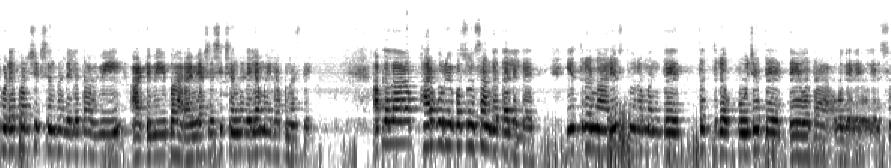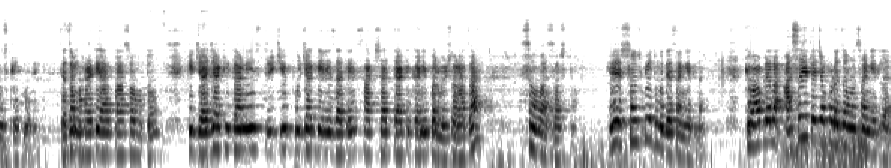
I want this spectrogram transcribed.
थोड्याफार शिक्षण झालेलं दहावी आठवी बारावी असे शिक्षण झालेल्या महिला पण असतील आपल्याला फार पूर्वीपासून सांगत आलेले आहेत. यत्र नार्यस्तुर म्हणते तत्र पूजते देवता वगैरे वगैरे संस्कृतमध्ये. त्याचा मराठी अर्थ असा होतो की ज्या ज्या ठिकाणी स्त्रीची पूजा केली जाते साक्षात त्या ठिकाणी परमेश्वराचा सहवास असतो. हे संस्कृतमध्ये सांगितलं. किंवा आपल्याला असंही त्याच्या पुढे जाऊन सांगितलं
